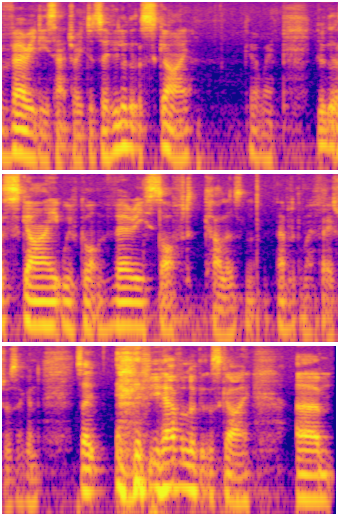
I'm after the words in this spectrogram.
very desaturated, so if you look at the sky, go away. Look at the sky, we've got very soft colours. Have a look at my face for a second. So if you have a look at the sky, um,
